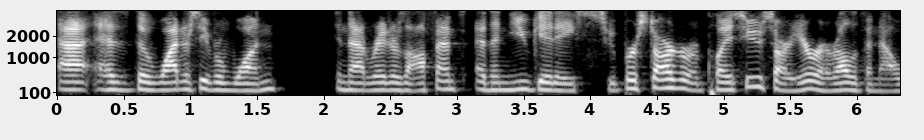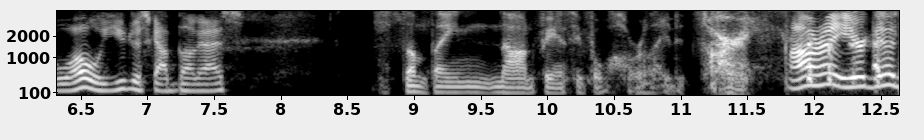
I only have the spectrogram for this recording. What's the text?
uh, as the wide receiver one in that Raiders offense, and then you get a superstar to replace you. Sorry, you're irrelevant now. Whoa, you just got bug eyes. Something non fancy football related. Sorry. All right, you're good.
